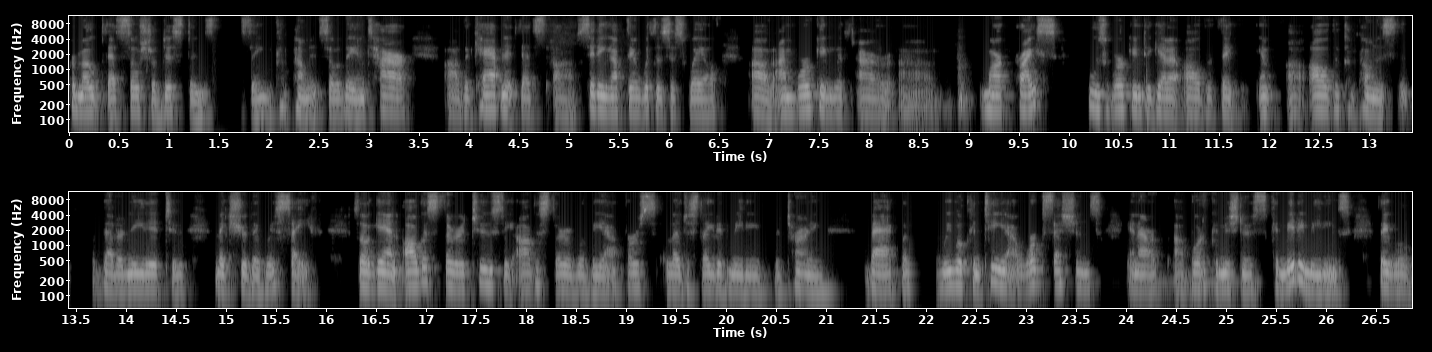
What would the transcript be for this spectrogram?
promote that social distancing component. So the entire, the cabinet that's sitting up there with us as well. I'm working with our Mark Price, who's working to get all the thing, all the components that, that are needed to make sure that we're safe. So again, August 3rd, Tuesday, August 3rd will be our first legislative meeting returning back, but we will continue our work sessions and our uh, Board of Commissioners committee meetings. They will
